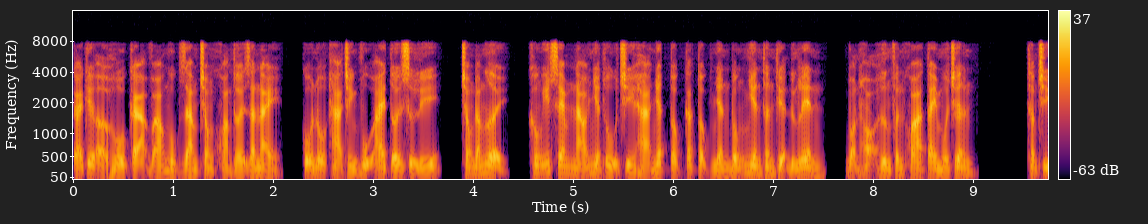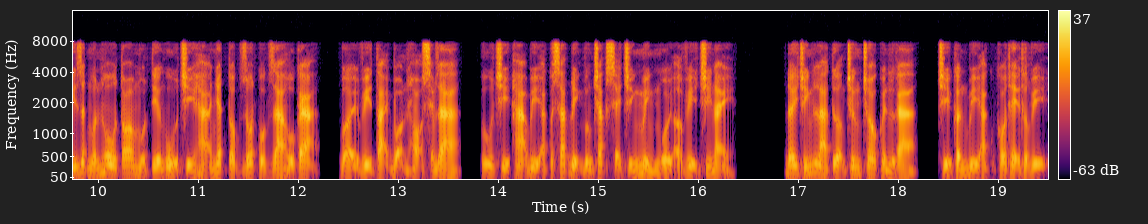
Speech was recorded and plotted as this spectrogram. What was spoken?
Cái kia ở hổ cả vào ngục giam trong khoảng thời gian này, cô nộ hạ chính vụ ai tới xử lý trong đám người, không ít xem náo nhiệt ủ trí hạ nhất tộc các tộc nhân bỗng nhiên thân thiện đứng lên, bọn họ hưng phấn khoa tay múa chân. Thậm chí rất muốn hô to một tiếng ủ trí hạ nhất tộc rốt cuộc ra hồ cả bởi vì tại bọn họ xem ra, ủ trí hạ bị ác xác định vững chắc sẽ chính mình ngồi ở vị trí này. Đây chính là tượng trưng cho quyền lực a, chỉ cần bị ác có thể thượng vị,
